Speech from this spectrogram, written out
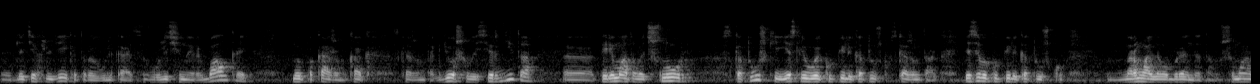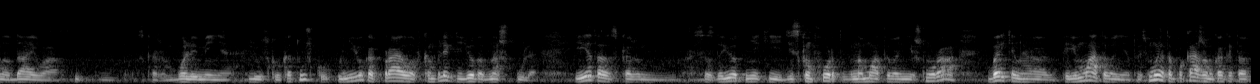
для тех людей, которые увлекаются, увлечены рыбалкой. Мы покажем, как, скажем так, дешево и сердито э, перематывать шнур с катушки, если вы купили катушку, скажем так, если вы купили катушку нормального бренда, там, Shimano, Daiwa, скажем, более-менее людскую катушку, у нее, как правило, в комплекте идет одна шпуля. И это, скажем, создает некий дискомфорт в наматывании шнура, бэкинга, перематывания. То есть мы это покажем, как это,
